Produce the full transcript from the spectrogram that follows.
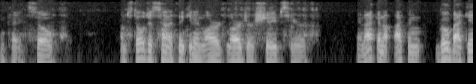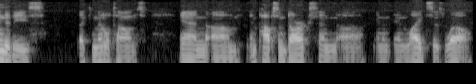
Okay, so I'm still just kind of thinking in large, larger shapes here, and I can I can go back into these like middle tones, and um, and pop some darks and uh, and, and lights as well.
